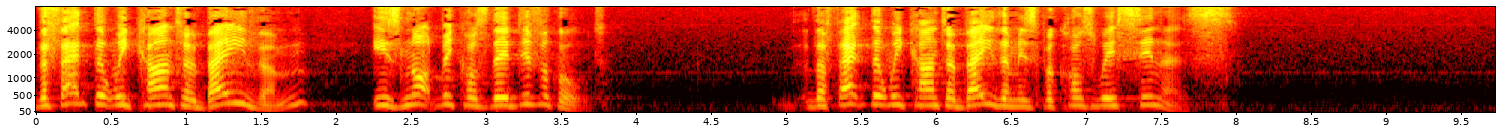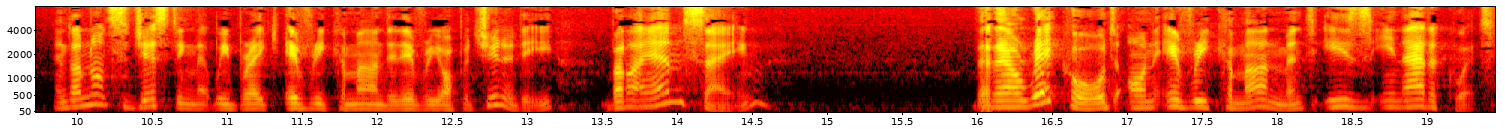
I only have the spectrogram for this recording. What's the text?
The fact that we can't obey them is not because they're difficult the fact that we can't obey them is because we're sinners. And I'm not suggesting that we break every command at every opportunity, but I am saying that our record on every commandment is inadequate.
